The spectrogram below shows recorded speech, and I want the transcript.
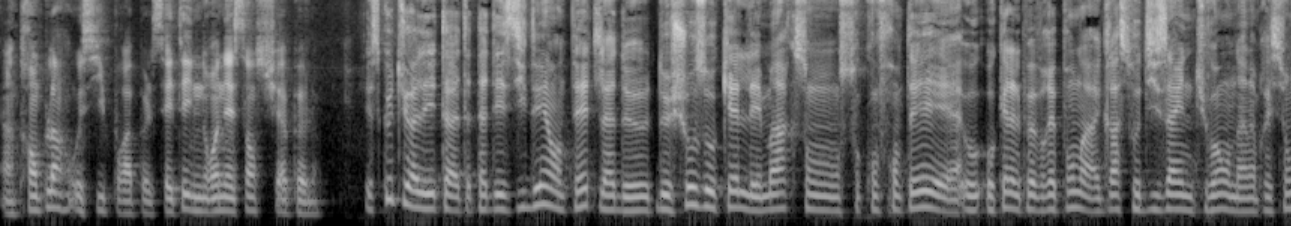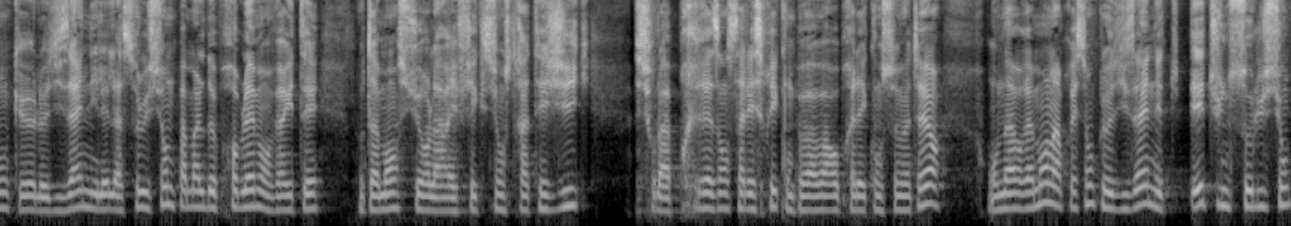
un tremplin aussi pour Apple. Ça a été une renaissance chez Apple. Est-ce que tu as des, as, des idées en tête là de, de, choses auxquelles les marques sont, sont confrontées, et auxquelles elles peuvent répondre grâce au design? Tu vois, on a l'impression que le design, il est la solution de pas mal de problèmes en vérité, notamment sur la réflexion stratégique, sur la présence à l'esprit qu'on peut avoir auprès des consommateurs. On a vraiment l'impression que le design est, une solution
